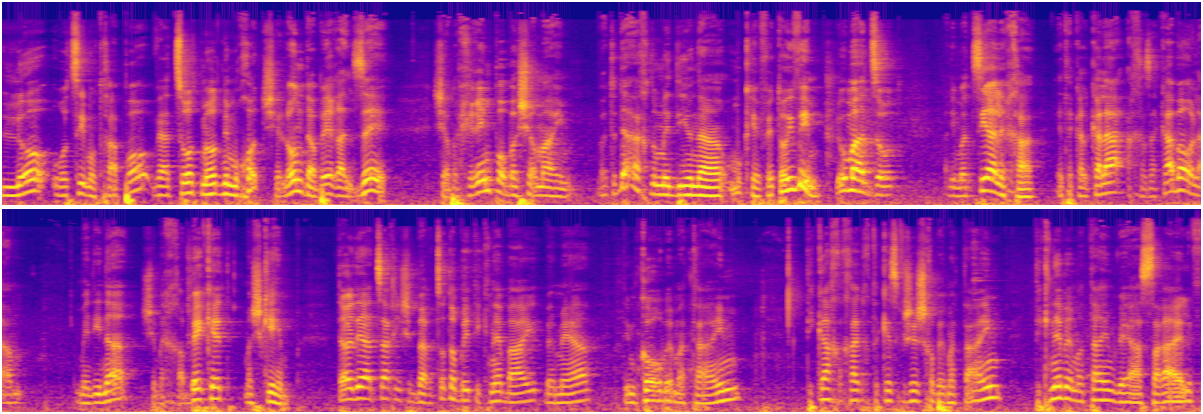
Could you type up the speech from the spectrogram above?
לא רוצים אותך פה, והתשואות מאוד נמוכות, שלא נדבר על זה שהמחירים פה בשמיים. ואתה יודע, אנחנו מדינה מוקפת אויבים. לעומת זאת, אני מציע לך את הכלכלה החזקה בעולם, מדינה שמחבקת משקיעים. אתה יודע, צחי, שבארצות הברית תקנה בית ב-100, תמכור ב-200, תיקח אחר כך את הכסף שיש לך ב-200, תקנה ב-210 אלף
